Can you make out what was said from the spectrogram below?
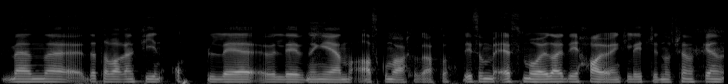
Men uh, dette var en fin opplevning igjen av Skomakergata. De som er små i dag, de har jo egentlig ikke noe kjennskap,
